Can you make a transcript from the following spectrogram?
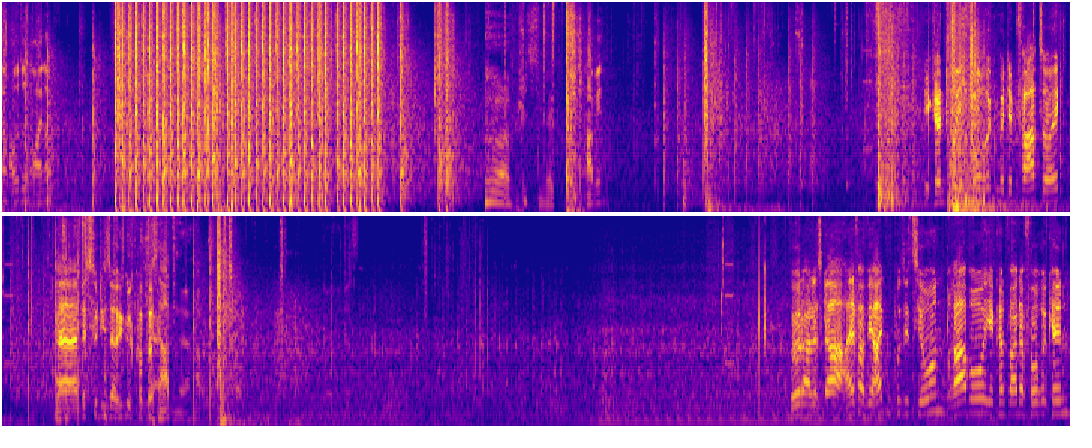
Am Auto ist noch einer. Ah, schießen weg. Hab ihn. Ihr könnt ruhig vorrücken mit dem Fahrzeug. Äh, bis zu dieser Hügelkuppe. Ab. Ne. Gut, alles klar. Alpha, wir halten Position. Bravo, ihr könnt weiter vorrücken.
